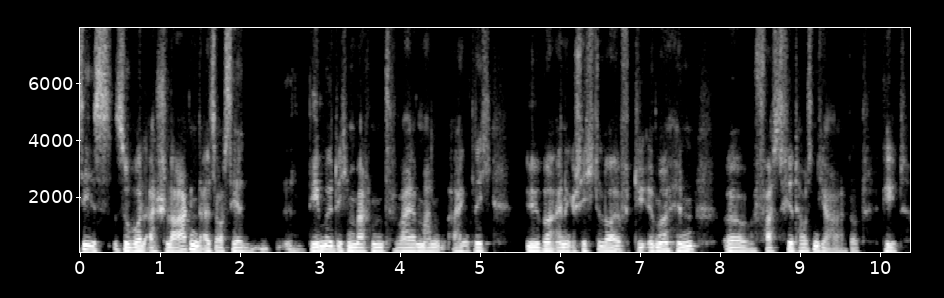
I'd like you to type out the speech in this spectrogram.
sie ist sowohl erschlagend als auch sehr demütig machend, weil man eigentlich über eine Geschichte läuft, die immerhin äh, fast 4000 Jahre dort geht.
